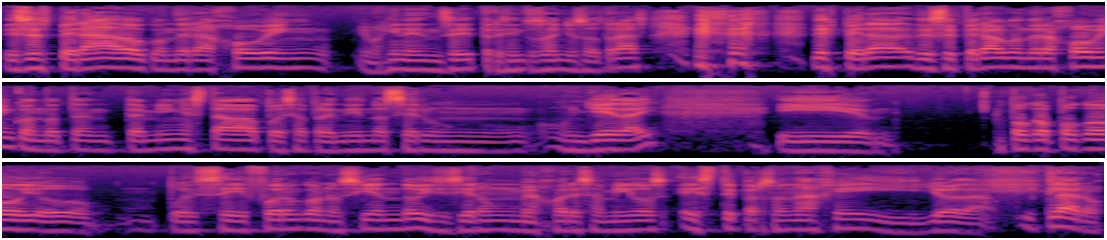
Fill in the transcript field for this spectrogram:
desesperado cuando era joven, imagínense, 300 años atrás, desesperado cuando era joven, cuando también estaba pues aprendiendo a ser un, un Jedi. Y poco a poco yo, pues se fueron conociendo y se hicieron mejores amigos este personaje y Yoda. Y claro,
